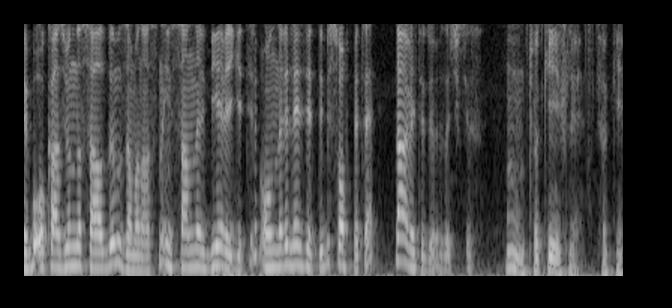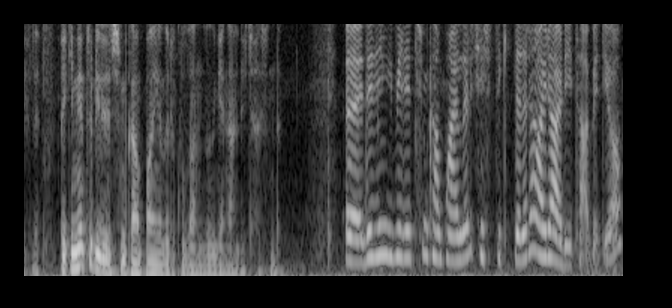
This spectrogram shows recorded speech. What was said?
Ve bu okazyonu da sağladığımız zaman aslında insanları bir araya getirip onları lezzetli bir sohbete davet ediyoruz açıkçası. Hmm, çok keyifli. Çok keyifli. Peki ne tür iletişim kampanyaları kullandığını genelde içerisinde? Ee, dediğim gibi iletişim kampanyaları çeşitli kitlelere ayrı ayrı hitap ediyor.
